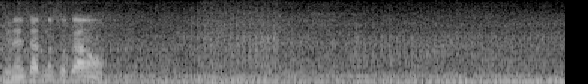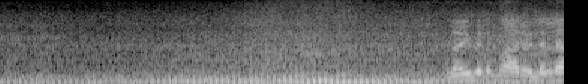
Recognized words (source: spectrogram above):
ദിനേശ് ചേട്ടന് സുഖാണോ ലൈവിലൊന്നും ആരും ഇല്ലല്ലോ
